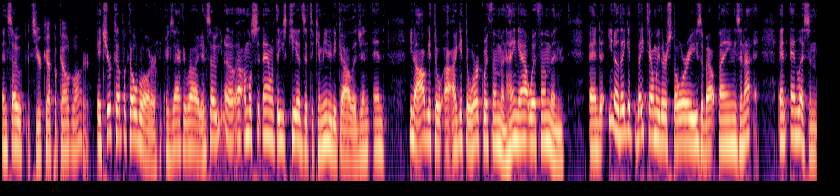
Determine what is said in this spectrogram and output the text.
And so It's your cup of cold water. it's your cup of cold water. Exactly right. And so, you know, I- I'm gonna sit down with these kids at the community college and, and, you know, I'll get to, I I get to work with them and hang out with them and, and, you know, they get, they tell me their stories about things. And I, and, and listen,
